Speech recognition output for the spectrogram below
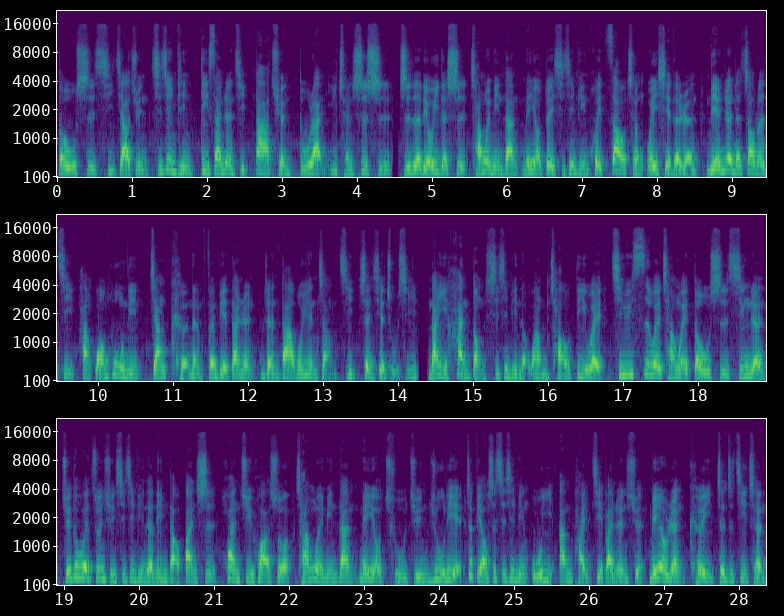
都是习家军，习近平第三任期大权独揽已成事实。值得留意的是，常委名单没有对习近平会造成威胁的人，连任的赵乐际和王沪宁将可能分别担任人大委员长及政协主席。难以撼动习近平的王朝地位。其余四位常委都是新人，绝对会遵循习近平的领导办事。换句话说，常委名单没有除军入列，这表示习近平无意安排接班人选，没有人可以政治继承。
